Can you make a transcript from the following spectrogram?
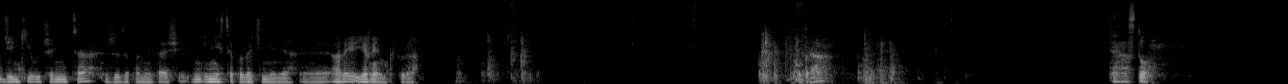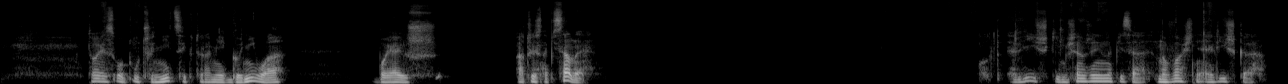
Dzięki uczennica, że zapamiętałaś. Nie nie chcę podać imienia, e, ale ja wiem, która. Dobra. Teraz to. To jest od uczennicy, która mnie goniła, bo ja już. A tu jest napisane. Od Eliszki. Myślałem, że nie napisałem. No właśnie, Eliszka.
